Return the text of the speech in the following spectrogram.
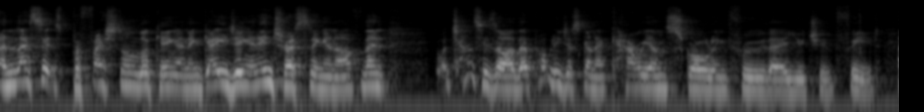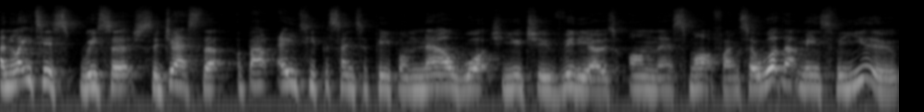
unless it's professional looking and engaging and interesting enough, then well, chances are they're probably just going to carry on scrolling through their YouTube feed. And latest research suggests that about 80% of people now watch YouTube videos on their smartphone. So, what that means for you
